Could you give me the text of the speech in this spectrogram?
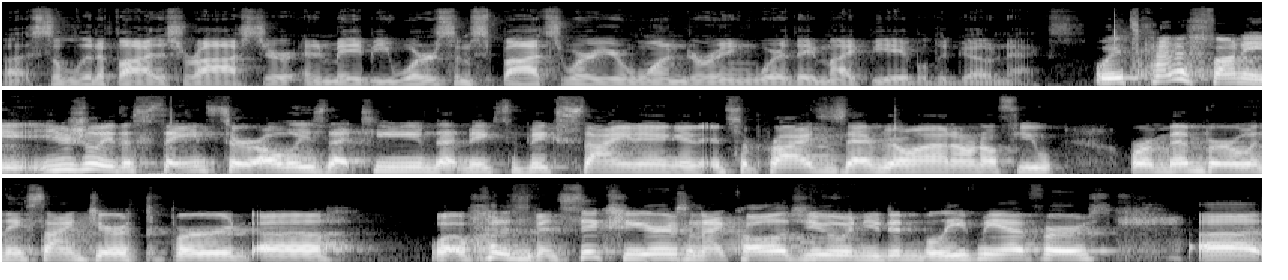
uh, solidify this roster? And maybe what are some spots where you're wondering where they might be able to go next? Well it's kind of funny. Usually the saints are always that team that makes a big signing and, and surprises everyone. I don't know if you remember when they signed Jairus Byrd. uh, what, what has it been six years and i called you and you didn't believe me at first uh,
